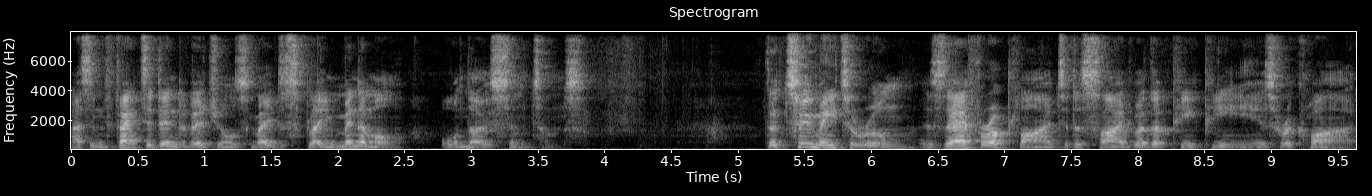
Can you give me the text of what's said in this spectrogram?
as infected individuals may display minimal or no symptoms. The 2 metre rule is therefore applied to decide whether PPE is required.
